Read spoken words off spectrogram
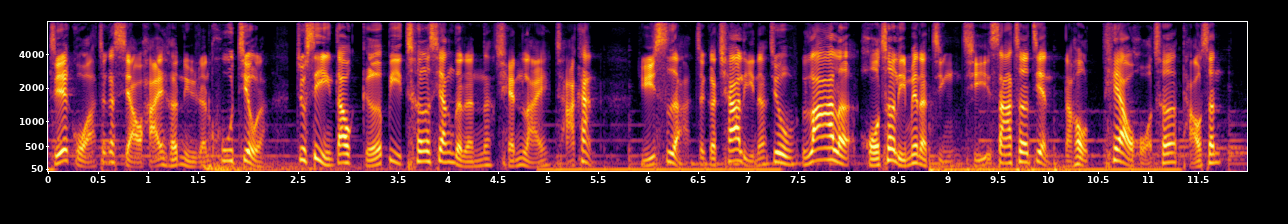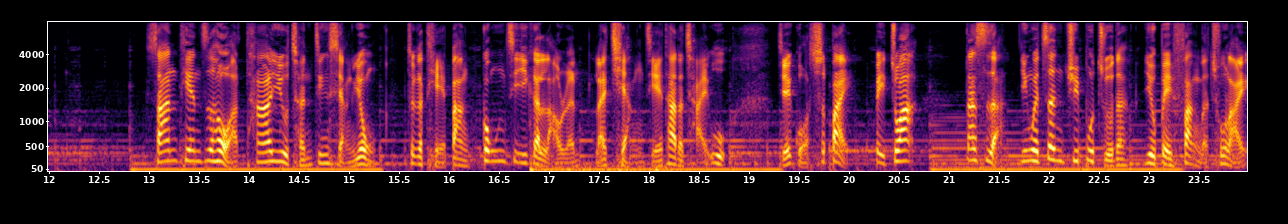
结果啊，这个小孩和女人呼救了，就吸引到隔壁车厢的人呢前来查看。于是啊，这个查理呢就拉了火车里面的紧急刹车键，然后跳火车逃生。三天之后啊，他又曾经想用这个铁棒攻击一个老人来抢劫他的财物，结果失败被抓。但是啊，因为证据不足呢，又被放了出来。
